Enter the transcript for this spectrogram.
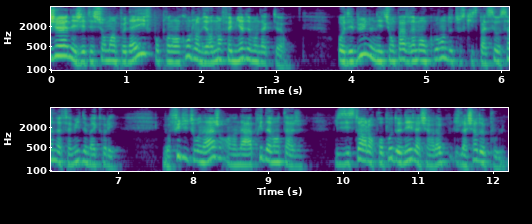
jeune et j'étais sûrement un peu naïf pour prendre en compte l'environnement familial de mon acteur. Au début, nous n'étions pas vraiment au courant de tout ce qui se passait au sein de la famille de Macaulay. Mais au fil du tournage, on en a appris davantage. Les histoires à leur propos donnaient la chair, de poule.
